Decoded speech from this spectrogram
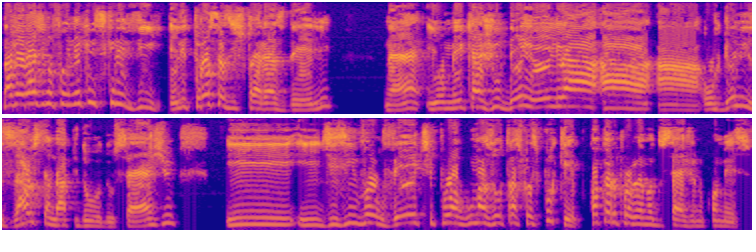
Na verdade, não foi nem que eu escrevi. Ele trouxe as histórias dele, né? E eu meio que ajudei ele a, a, a organizar o stand-up do, do Sérgio e, e desenvolver, tipo, algumas outras coisas. Por quê? Qual era o problema do Sérgio no começo?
